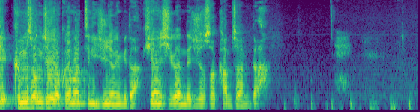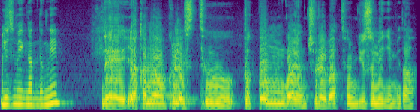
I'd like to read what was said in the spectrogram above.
예, 금성재 역할 맡은 이준영입니다. 귀한 시간 내주셔서 감사합니다. 유수민 감독님. 네, 약한 영웅 클래스2 극본과 연출을 맡은 유수민입니다.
